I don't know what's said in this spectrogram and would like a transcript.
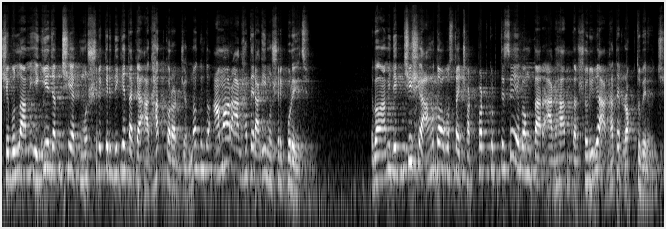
সে বলল, আমি এগিয়ে যাচ্ছি এক মোশরেকের দিকে তাকে আঘাত করার জন্য, কিন্তু আমার আঘাতের আগেই মোশরেক পড়ে গেছে। এবং আমি দেখছি সে আহত অবস্থায় ছটপট করতেছে এবং তার আঘাত, তার শরীরে আঘাতের রক্ত বের হচ্ছে।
